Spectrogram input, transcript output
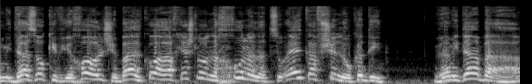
ומידה זו כביכול שבעל כוח יש לו לחון על הצועק אף שלא כדין. והמידה הבאה,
